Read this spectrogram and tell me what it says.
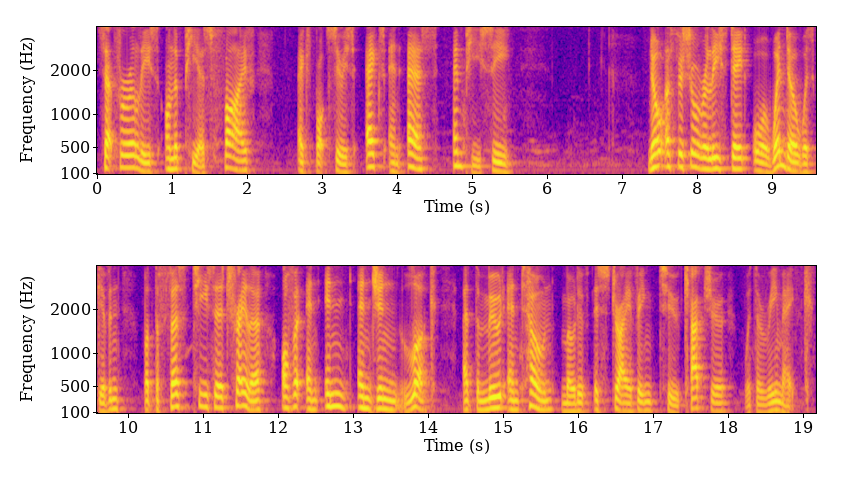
set for release on the PS5, Xbox Series X and S, and PC. No official release date or window was given, but the first teaser trailer offered an in engine look at the mood and tone Motive is striving to capture with the remake.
